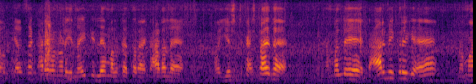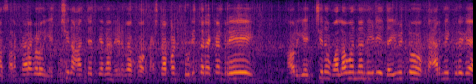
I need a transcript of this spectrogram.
ಅವ್ರ ಕೆಲಸ ಕಾರ್ಯಗಳು ನೋಡಿ ನೈಟ್ ಇಲ್ಲೇ ಮಲ್ಕೋತಾರೆ ಕಾಡಲ್ಲೇ. ಎಷ್ಟು ಕಷ್ಟ ಇದೆ. ನಮ್ಮಲ್ಲಿ ಕಾರ್ಮಿಕರಿಗೆ ನಮ್ಮ ಸರ್ಕಾರಗಳು ಹೆಚ್ಚಿನ ಆದ್ಯತೆಯನ್ನು ನೀಡಬೇಕು. ಕಷ್ಟಪಟ್ಟು ದುಡಿತಾರೆ ಕಣ್ರಿ. ಅವ್ರಿಗೆ ಹೆಚ್ಚಿನ ಒಲವನ್ನು ನೀಡಿ ದಯವಿಟ್ಟು ಕಾರ್ಮಿಕರಿಗೆ.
